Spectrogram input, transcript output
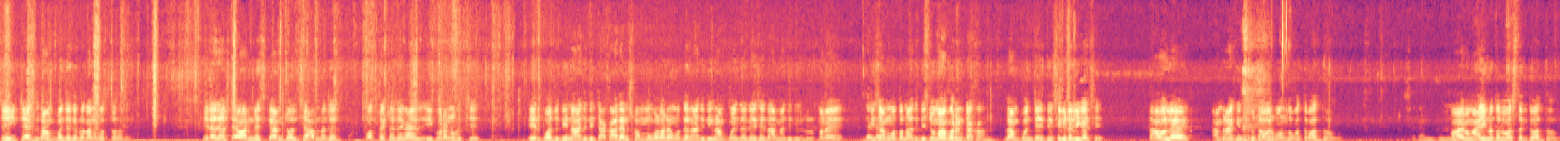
সেই ট্যাক্স গ্রাম পঞ্চায়েতে প্রদান করতে হবে। এটা জাস্ট অ্যাওয়ারনেস ক্যাম্প চলছে আপনাদের প্রত্যেকটা জায়গায় ই করানো হচ্ছে। এরপর যদি না যদি টাকা দেন সব মঙ্গলবারের মধ্যে না যদি গ্রাম পঞ্চায়েতে এসে আপনার যদি মানে হিসাব মতো না যদি জমা করেন টাকা গ্রাম পঞ্চায়েতে সেক্রেটারি কাছে তাহলে আমরা কিন্তু টাওয়ার বন্ধ করতে বাধ্য হব। বা এবং আইনত ব্যবস্থা নিতে বাধ্য হব।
